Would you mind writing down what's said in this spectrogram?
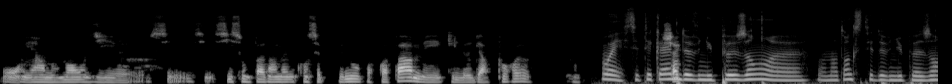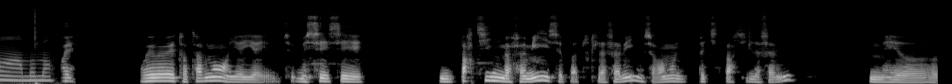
bon, il y a un moment, où on dit, euh, s'ils sont pas dans le même concept que nous, pourquoi pas, mais qu'ils le gardent pour eux. Ouais, c'était quand même devenu pesant. on entend que c'était devenu pesant à un moment. Oui, oui, oui, totalement. Il y a, mais c'est une partie de ma famille, c'est pas toute la famille, c'est vraiment une petite partie de la famille. Mais euh,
